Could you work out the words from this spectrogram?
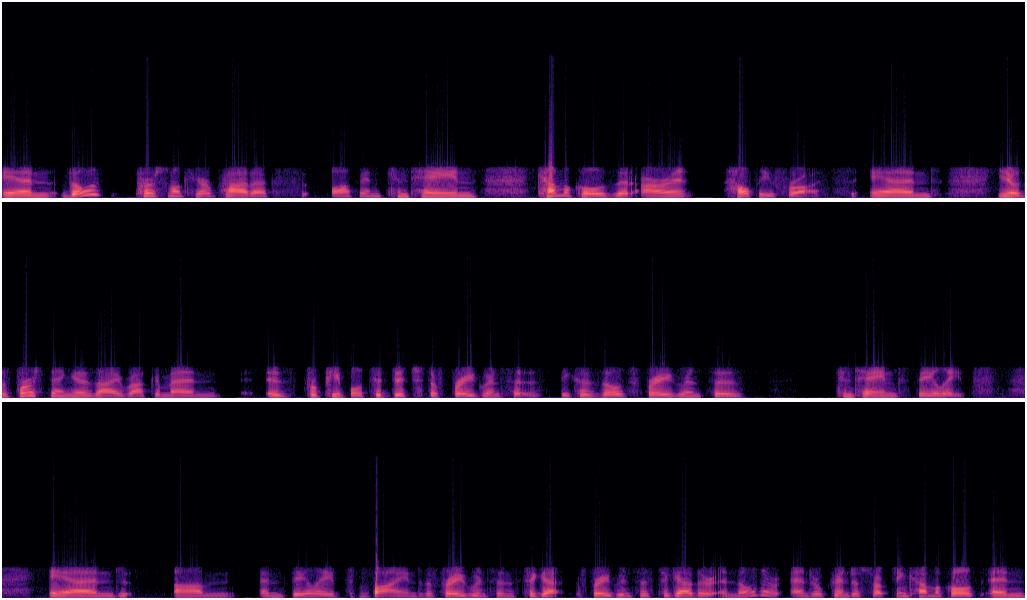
And those personal care products often contain chemicals that aren't healthy for us. And you know, the first thing is I recommend is for people to ditch the fragrances because those fragrances contain phthalates, and um, and phthalates bind the fragrances fragrances together, and those are endocrine disrupting chemicals, and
